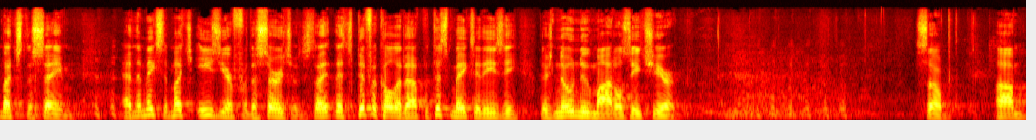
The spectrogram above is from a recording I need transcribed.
much the same and that makes it much easier for the surgeons. So It's difficult enough, but this makes it easy. There's no new models each year. so, um,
